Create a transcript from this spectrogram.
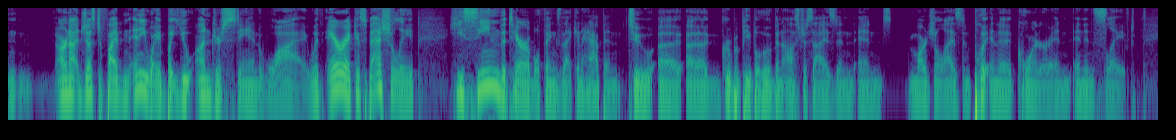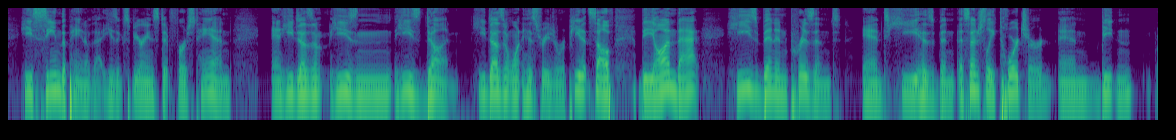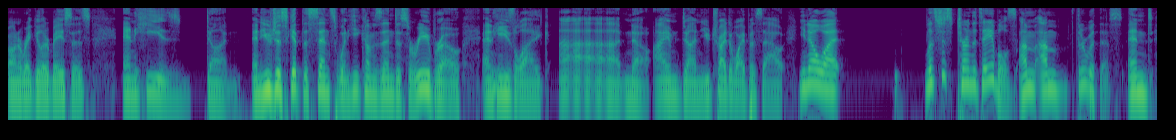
are not justified in any way, but you understand why. With Erik especially, he's seen the terrible things that can happen to a, a group of people who have been ostracized and, and marginalized and put in a corner and, and enslaved. He's seen the pain of that. He's experienced it firsthand, and he doesn't. He's he's done. He doesn't want history to repeat itself. Beyond that, he's been imprisoned and he has been essentially tortured and beaten on a regular basis, and he is done. And you just get the sense when he comes into Cerebro and he's like, uh, uh, uh, uh, uh, no, I am done. You tried to wipe us out. You know what? Let's just turn the tables. I'm I'm through with this. And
